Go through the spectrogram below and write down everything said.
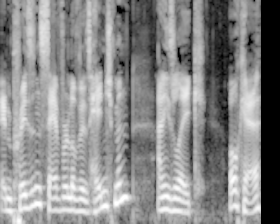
imprison several of his henchmen, and he's like, okay.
